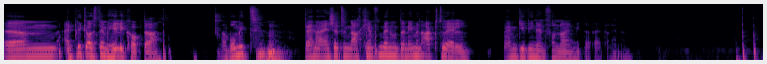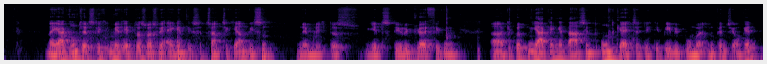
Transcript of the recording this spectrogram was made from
ähm, ein Blick aus dem Helikopter. Womit mhm. deiner Einschätzung nach kämpfen denn Unternehmen aktuell beim Gewinnen von neuen Mitarbeiterinnen? Naja, grundsätzlich mit etwas, was wir eigentlich seit 20 Jahren wissen, nämlich dass jetzt die rückläufigen äh, Geburtenjahrgänge da sind und gleichzeitig die Babyboomer in Pension gehen.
